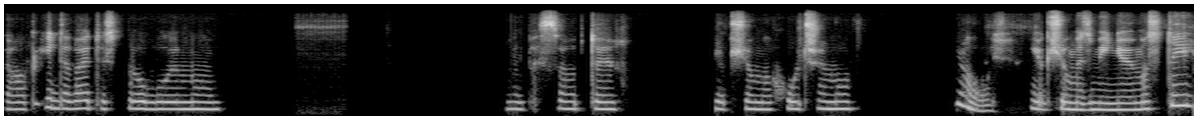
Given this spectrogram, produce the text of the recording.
Так, і давайте спробуємо написати, якщо ми хочемо. Ну ось, якщо ми змінюємо стиль,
